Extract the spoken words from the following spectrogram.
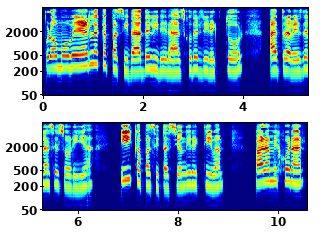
Promover la capacidad de liderazgo del director a través de la asesoría y capacitación directiva para mejorar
